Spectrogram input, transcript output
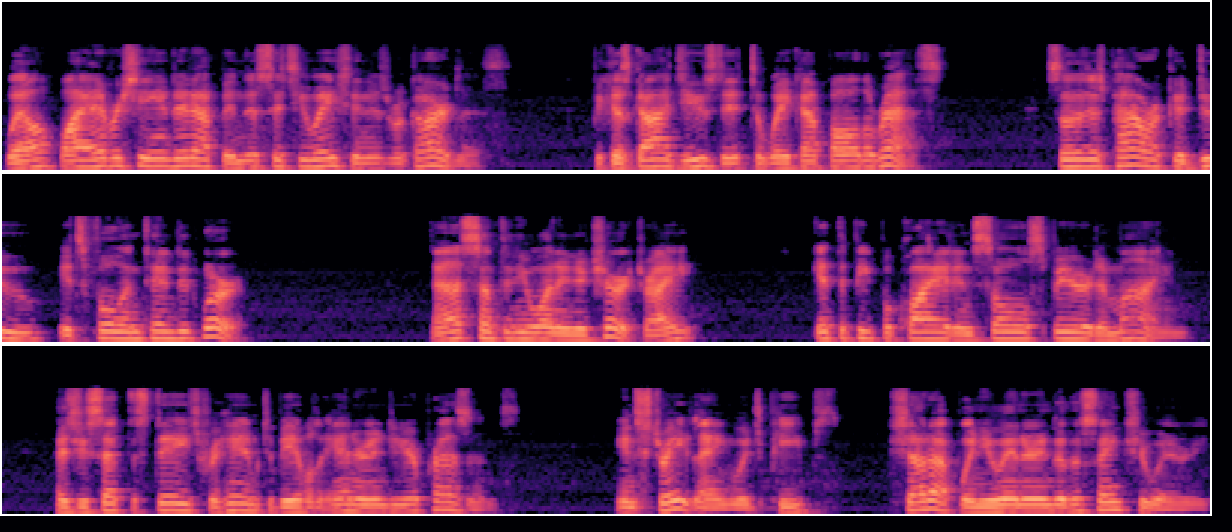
Well, why ever she ended up in this situation is regardless, because God used it to wake up all the rest, so that His power could do its full intended work. Now that's something you want in your church, right? Get the people quiet in soul, spirit, and mind as you set the stage for Him to be able to enter into your presence. In straight language, peeps, shut up when you enter into the sanctuary,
